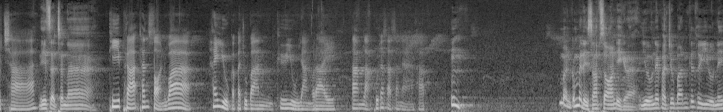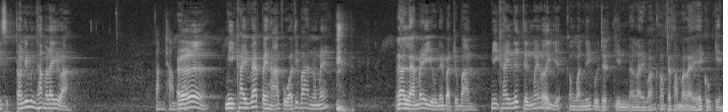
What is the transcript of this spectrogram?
ุจฉานิสัชนา ที่พระท่านสอนว่าให้อยู่กับปัจจุบันคืออยู่อย่างไรตามหลักพุทธศาสนาครับมันก็ไม่ได้ซับซ้อนอีกละอยู่ในปัจจุบันก็คืออยู่ในตอนนี้มึงทำอะไรอยู่อะ ฟังธรรมเออ มีใครแวบไปหาผัวที่บ้านบ้างไหมนั่นแหละไม่ได้อยู่ในปัจจุบัน มีใครนึกถึงไหมว่ากลางวันนี้กูจะกินอะไรวะเขาจะทำอะไรให้กูกิน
